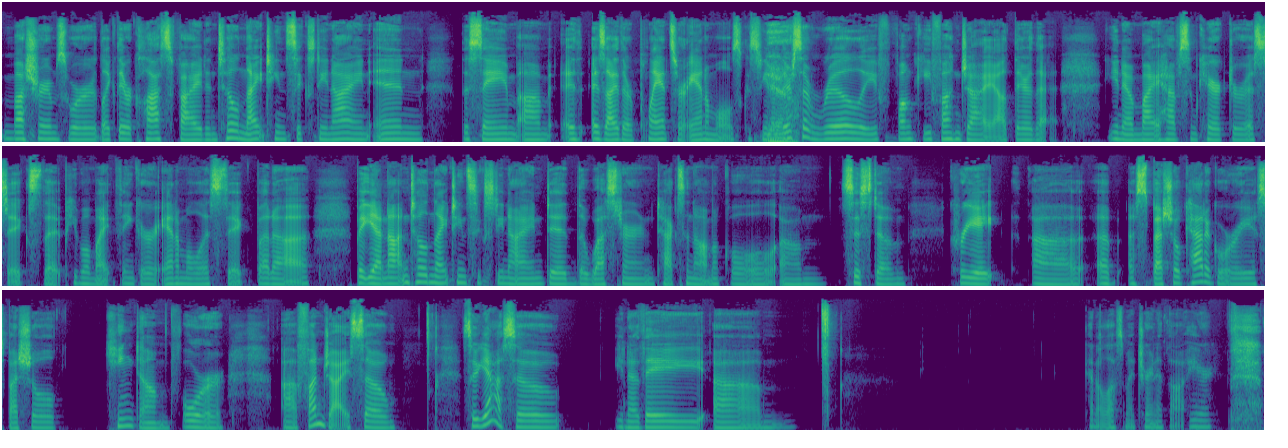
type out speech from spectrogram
mushrooms were like they were classified until 1969 in the same um, as, as either plants or animals because you know Yeah. there's some really funky fungi out there that you know might have some characteristics that people might think are animalistic but uh but yeah not until 1969 did the western taxonomical um, system create uh, a, a special category a special kingdom for uh, fungi so so yeah so you know they um kind of lost my train of thought here.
